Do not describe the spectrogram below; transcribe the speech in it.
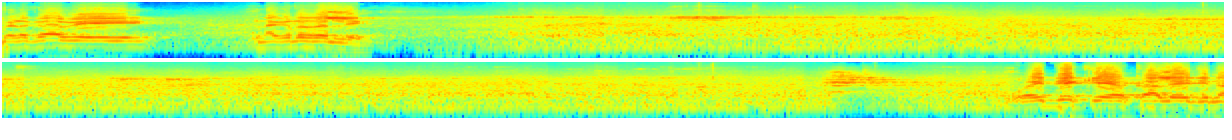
ಬೆಳಗಾವಿ ನಗರದಲ್ಲಿ ವೈದ್ಯಕೀಯ ಕಾಲೇಜಿನ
